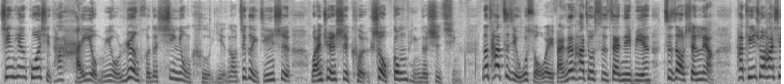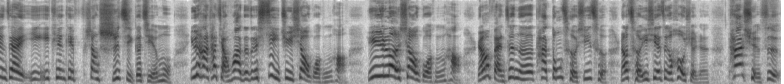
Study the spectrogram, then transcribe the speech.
今天郭喜他还有没有任何的信用可言呢？这个已经是完全是可受公平的事情。那他自己无所谓，反正他就是在那边制造声量。他听说他现在一一天可以上十几个节目，因为他他讲话的这个戏剧效果很好，娱乐效果很好。然后反正呢，他东扯西扯，然后扯一些这个候选人，他选是。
